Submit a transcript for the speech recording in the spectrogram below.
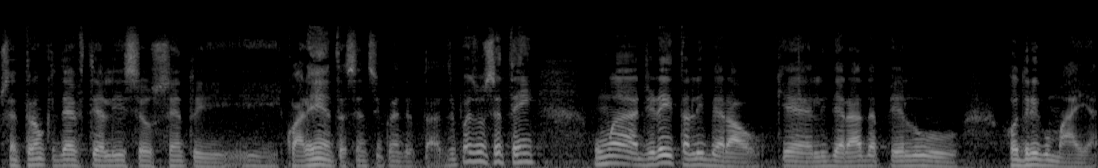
O Centrão que deve ter ali seus 140, 150 deputados. Depois você tem uma direita liberal, que é liderada pelo Rodrigo Maia.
